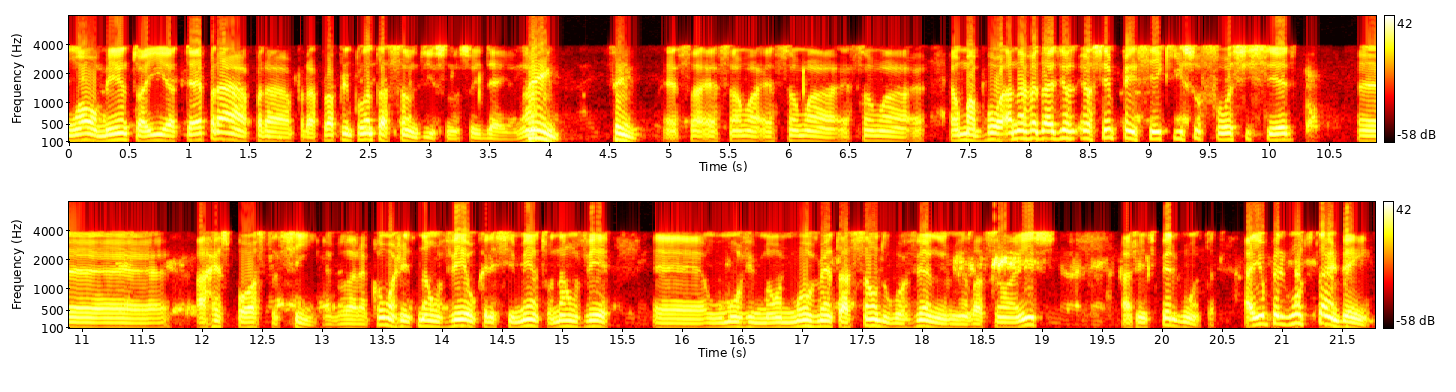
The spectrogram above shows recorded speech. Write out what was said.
um aumento aí até para a própria implantação disso na sua ideia, né? Sim. Sim. Essa, essa, é uma, essa, é uma, essa é uma, é uma boa. Na verdade, eu, eu sempre pensei que isso fosse ser é, a resposta, sim. Agora, como a gente não vê o crescimento, não vê é, uma movimentação do governo em relação a isso, a gente pergunta. Aí eu pergunto também,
